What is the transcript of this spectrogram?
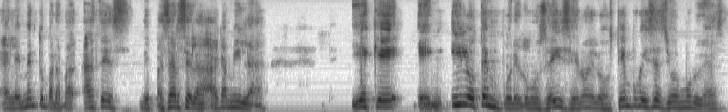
elemento para, antes de pasársela a Camila, y es que en hilo tempore, como se dice, ¿no? en los tiempos que dice el señor Murgas,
